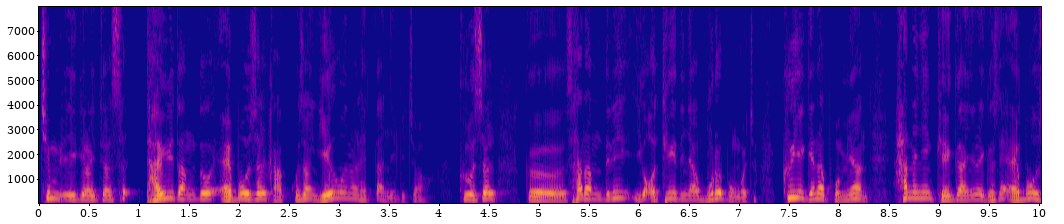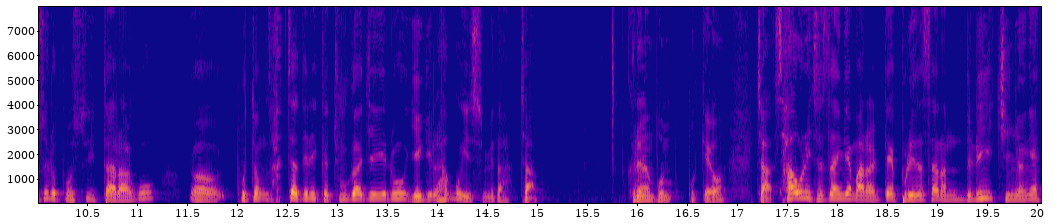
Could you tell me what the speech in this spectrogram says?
지금 얘기했죠. 다윗 왕도 에봇을 갖고서 예언을 했다는 얘기죠. 그것을 그 사람들이 이거 어떻게 되냐고 물어본 거죠. 그 얘기나 보면 하나님 궤가 아니라 이것은 에봇으로 볼 수 있다라고 어, 보통 학자들이 이렇게 두 가지로 얘기를 하고 있습니다. 자, 그러면 볼게요. 자, 사울이 제사장에게 말할 때 블레셋 사람들이 진영에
